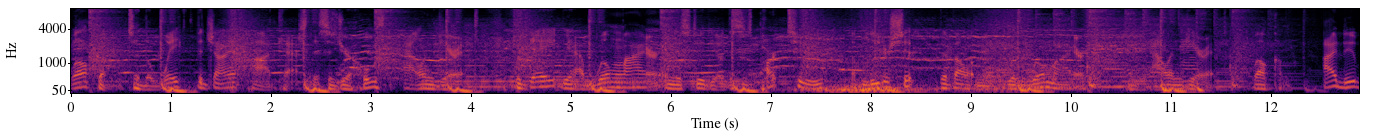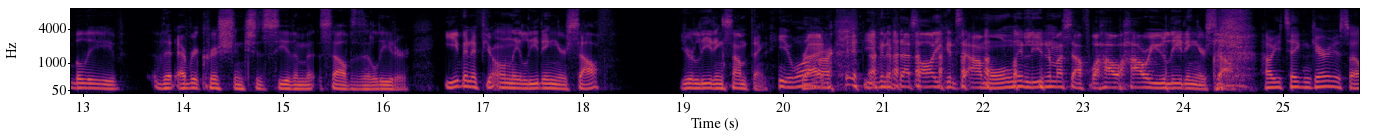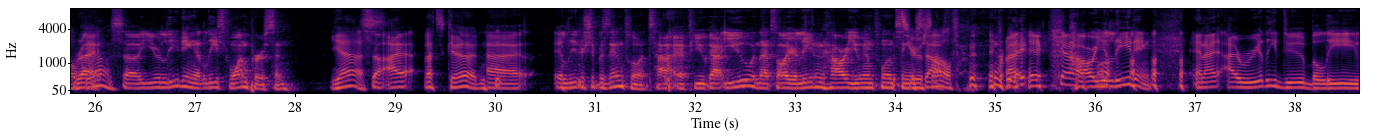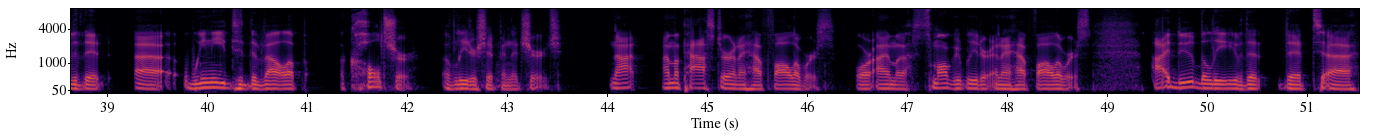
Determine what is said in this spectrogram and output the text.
Welcome to the Wake the Giant podcast. This is your host, Alan Garrett. Today we have Will Meyer in the studio. This is part two of Leadership Development with Will Meyer and Alan Garrett. Welcome. I do believe that every Christian should see themselves as a leader. Even if you're only leading yourself, you're leading something. You right? are. Even if that's all you can say, I'm only leading myself. Well, how, how are you leading yourself? How are you taking care of yourself? Right. Yeah. So you're leading at least one person. Yes. So I, That's good. uh, leadership is influence. How, if you got you and that's all you're leading, how are you influencing It's yourself? yourself. right? You. How are you leading? And I, I really do believe that uh, we need to develop a culture of leadership in the church. Not I'm a pastor and I have followers, or I'm a small group leader and I have followers. I do believe that that uh,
